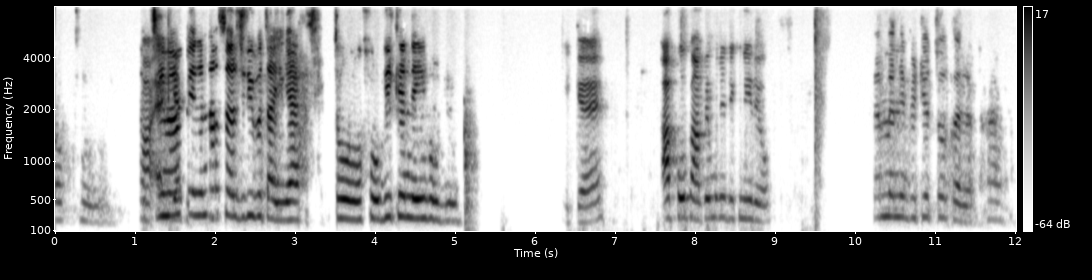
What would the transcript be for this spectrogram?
ओके हाँ, मैम yes- ना सर्जरी बताई है तो होगी कि नहीं होगी? ठीक है। आप हो कहाँ पे? मुझे दिख नहीं रहे हो। मैम मैंने वीडियो तो कर रखा है।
